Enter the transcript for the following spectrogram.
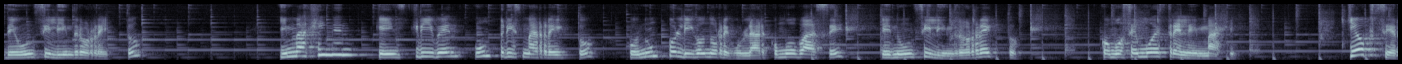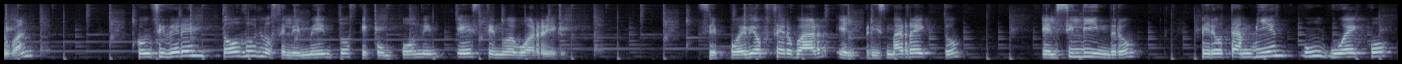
de un cilindro recto? Imaginen que inscriben un prisma recto con un polígono regular como base en un cilindro recto, como se muestra en la imagen. ¿Qué observan? Consideren todos los elementos que componen este nuevo arreglo. Se puede observar el prisma recto, el cilindro, pero también un hueco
